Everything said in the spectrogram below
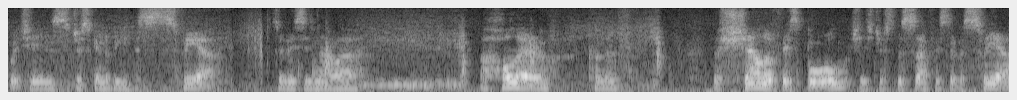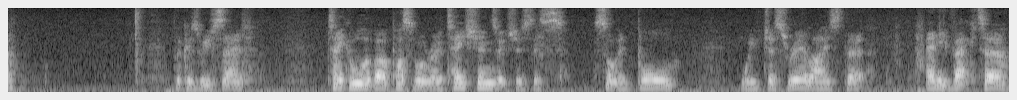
which is just going to be the sphere. So this is now a, a hollow kind of the shell of this ball, which is just the surface of a sphere, because we've said take all of our possible rotations, which is this solid ball. We've just realized that any vector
